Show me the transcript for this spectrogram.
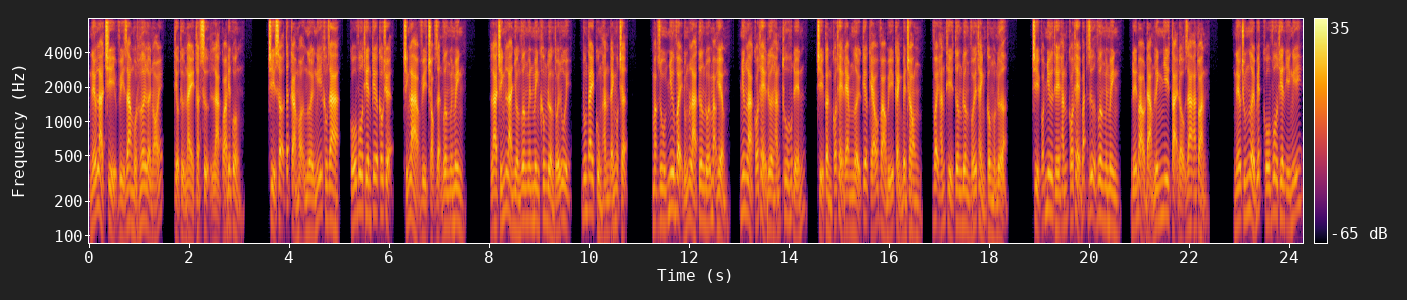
Nếu là chỉ vì ra một hơi lời nói, tiểu tử này thật sự là quá điên cuồng chỉ sợ tất cả mọi người nghĩ không ra, cố vô thiên kia câu chuyện chính là vì chọc giận vương nguyên minh. Là chính là nhường vương nguyên minh không đường tối lui, vung tay cùng hắn đánh một trận. Mặc dù như vậy đúng là tương đối mạo hiểm, nhưng là có thể đưa hắn thu hút đến, chỉ cần có thể đem người kia kéo vào bí cảnh bên trong, vậy hắn thì tương đương với thành công một nửa. Chỉ có như thế hắn có thể bắt giữ vương nguyên minh, đến bảo đảm linh nhi tại đậu ra an toàn. Nếu chúng người biết cố vô thiên ý nghĩ,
